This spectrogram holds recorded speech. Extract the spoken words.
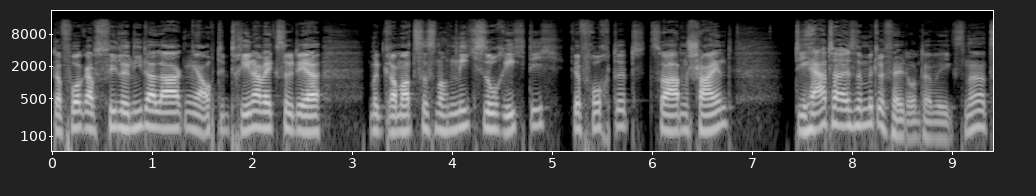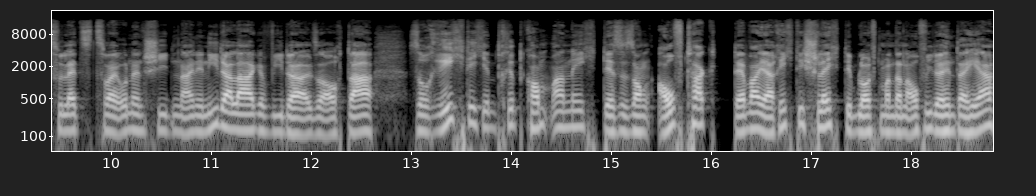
Davor gab es viele Niederlagen. Ja, auch den Trainerwechsel, der mit Gramozis noch nicht so richtig gefruchtet zu haben scheint. Die Hertha ist im Mittelfeld unterwegs, ne? Zuletzt zwei Unentschieden, eine Niederlage wieder. Also auch da so richtig in Tritt kommt man nicht. Der Saisonauftakt, der war ja richtig schlecht. Dem läuft man dann auch wieder hinterher.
